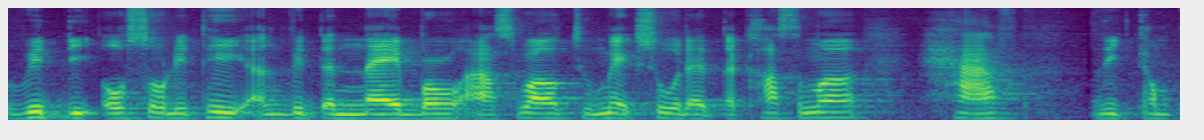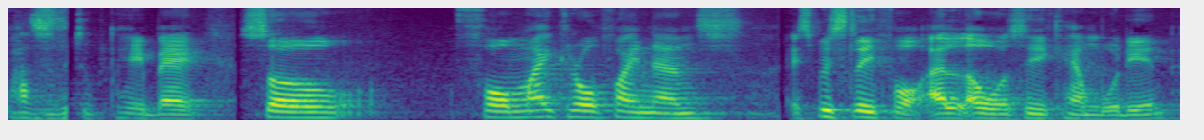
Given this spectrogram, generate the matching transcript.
with the authority and with the neighbor as well to make sure that the customer have the capacity to pay back. So for microfinance, especially for LOLC Cambodian,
